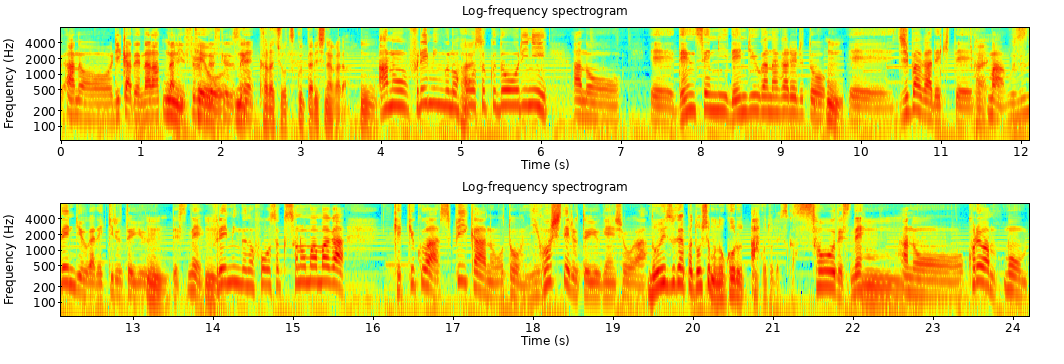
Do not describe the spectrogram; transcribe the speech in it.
いあの理科で習ったりするんですけどね,、手をね形を作ったりしながら。うんあのフレミングの法則通りに、あのえー電線に電流が流れると、うん。えー磁場ができて、はい。まあ、渦電流ができるといううんですね、うん。フレミングの法則そのままが結局はスピーカーの音を濁してるという現象が。ノイズがやっぱどうしても残るっていうことですか？そうですね、うん。あのこれはもう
